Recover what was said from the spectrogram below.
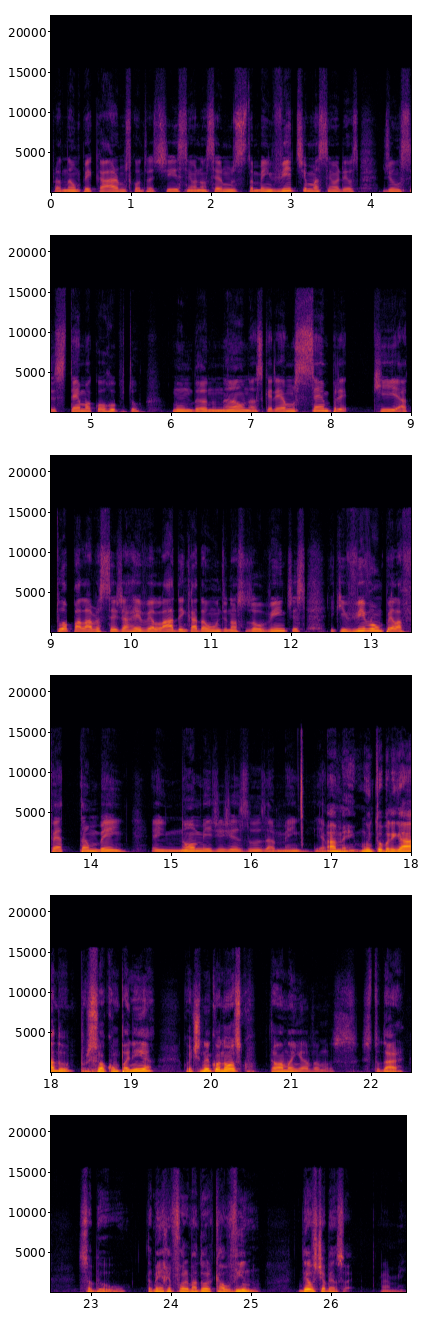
para não pecarmos contra ti, Senhor, não sermos também vítimas, Senhor Deus, de um sistema corrupto mundano. Não, nós queremos sempre que a tua palavra seja revelada em cada um de nossos ouvintes e que vivam pela fé também. Em nome de Jesus, amém. amém. amém. Muito obrigado por sua companhia. Continue conosco. Então amanhã vamos estudar sobre o também reformador Calvino. Deus te abençoe. Amém.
